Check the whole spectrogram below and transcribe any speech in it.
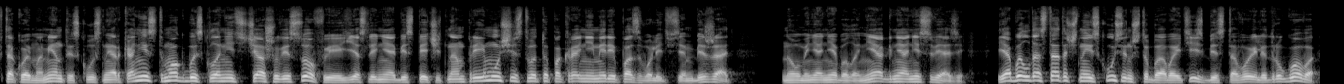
В такой момент искусный арканист мог бы склонить чашу весов и, если не обеспечить нам преимущество, то, по крайней мере, позволить всем бежать. Но у меня не было ни огня, ни связи. Я был достаточно искусен, чтобы обойтись без того или другого,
